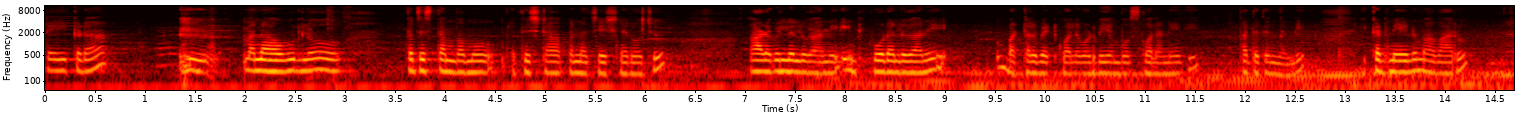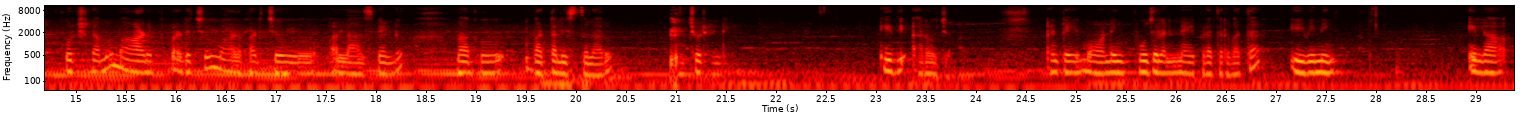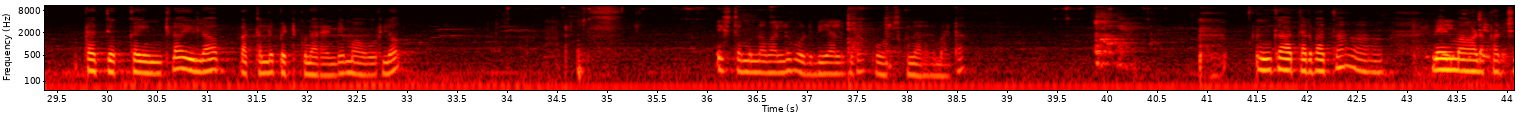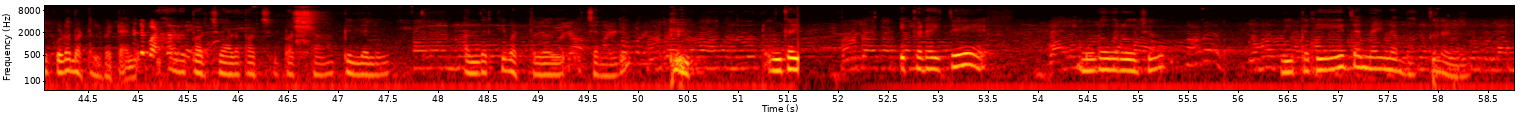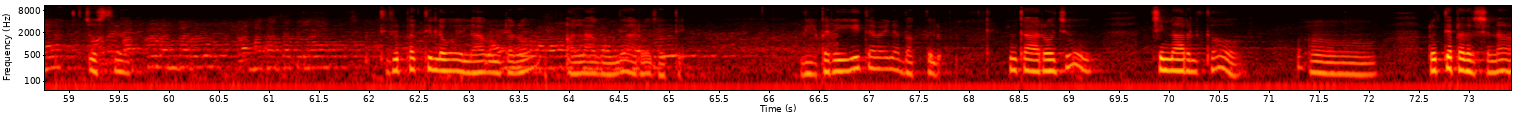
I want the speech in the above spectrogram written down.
అంటే ఇక్కడ మన ఊర్లో ధ్వజస్తంభము ప్రతిష్టాపన చేసిన రోజు ఆడపిల్లలు కానీ ఇంటి కోడళ్ళు కానీ బట్టలు పెట్టుకోవాలి ఒడిబియ్యం పోసుకోవాలనేది పద్ధతి ఉందండి. ఇక్కడ నేను మా వారు కూర్చున్నాము. మా ఆడపడుచు మా ఆడపడుచు వాళ్ళ హస్బెండ్ మాకు బట్టలు ఇస్తున్నారు. చూడండి. ఇది ఆ రోజు. అంటే మార్నింగ్ పూజలన్నీ అయిపోయిన తర్వాత ఈవినింగ్ ఇలా ప్రతి ఒక్క ఇంట్లో ఇలా బట్టలు పెట్టుకున్నారండి మా ఊర్లో. ఇష్టం ఉన్న వాళ్ళు ఒడి బియ్యాలు కూడా పోసుకున్నారనమాట ఇంకా తర్వాత నేను మా ఆడపడుచు కూడా బట్టలు పెట్టాను. ఆడపడుచు ఆడపడుచు భర్త పిల్లలు అందరికీ బట్టలు ఇచ్చానండి. ఇంకా ఇక్కడైతే మూడవ రోజు విపరీతమైన భక్తులండి. చూస్తున్నారు తిరుపతిలో ఎలా ఉంటారో అలాగుంది ఆ రోజైతే. విపరీతమైన భక్తులు. ఇంకా ఆ రోజు చిన్నారులతో నృత్య ప్రదర్శన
